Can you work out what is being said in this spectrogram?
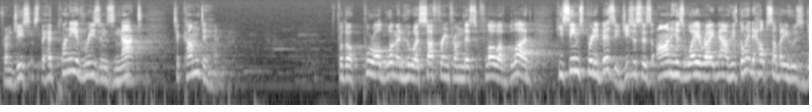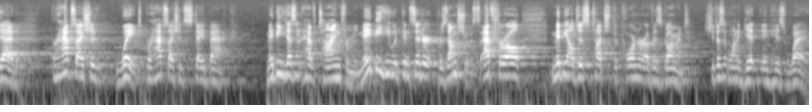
from Jesus. They had plenty of reasons not to come to him. For the poor old woman who was suffering from this flow of blood, he seems pretty busy. Jesus is on his way right now. He's going to help somebody who's dead. Perhaps I should wait. Perhaps I should stay back. Maybe he doesn't have time for me. Maybe he would consider it presumptuous. After all, maybe I'll just touch the corner of his garment. She doesn't want to get in his way.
